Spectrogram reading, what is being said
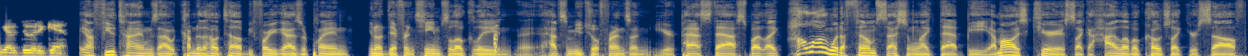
We got to do it again. You know, a few times I would come to the hotel before you guys were playing, you know, different teams locally and uh, have some mutual friends on your past staffs. But like, how long would a film session like that be? I'm always curious, like a high level coach like yourself,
